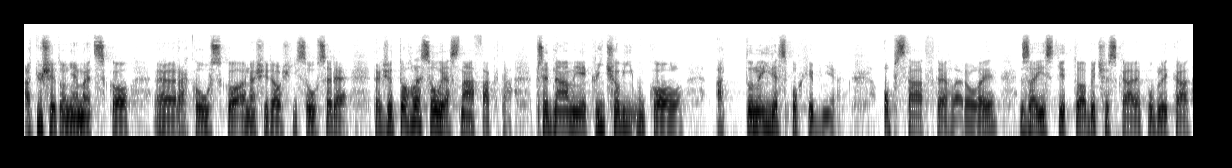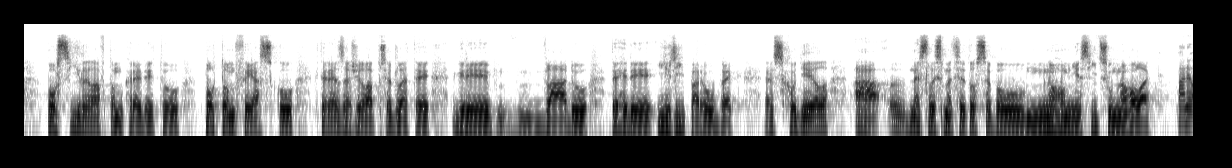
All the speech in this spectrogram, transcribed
ať už je to Německo, eh, Rakousko a naši další sousedé. Takže tohle jsou jasná fakta. Před námi je klíčový úkol a to nejde spochybnit. Obstát v téhle roli, zajistit to, aby Česká republika posílila v tom kreditu po tom fiasku, které zažila před lety, kdy vládu tehdy Jiří Paroubek eh, schodil a eh, nesli jsme si to sebou mnoho měsíců, mnoho let. Pane,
